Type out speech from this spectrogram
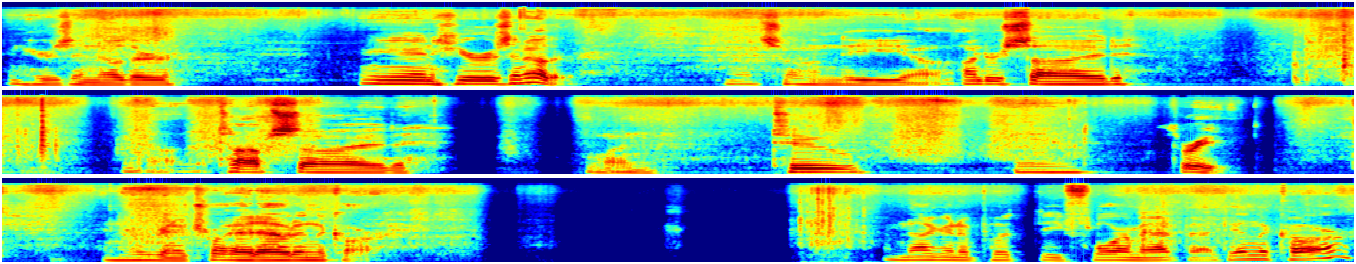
and here's another, and here's another. That's on the uh, underside on the top side, one, two, and three. And now we're going to try it out in the car. I'm now going to put the floor mat back in the car.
